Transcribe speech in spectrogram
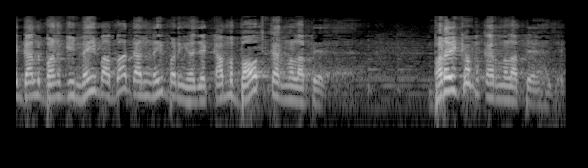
ਕਿ ਗੱਲ ਬਣ ਗਈ। ਨਹੀਂ ਬਾਬਾ, ਗੱਲ ਨਹੀਂ ਬਣੀ ਹਜੇ। ਕੰਮ ਬਹੁਤ ਕਰਨ ਵਾਲਾ ਪਿਆ। ਬੜਾ ਹੀ ਕੰਮ ਕਰਨ ਵਾਲਾ ਪਿਆ ਹਜੇ।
